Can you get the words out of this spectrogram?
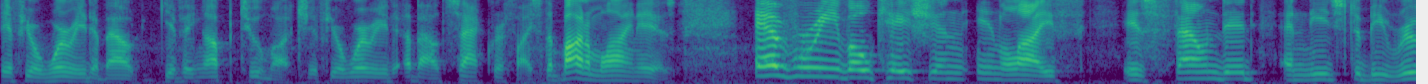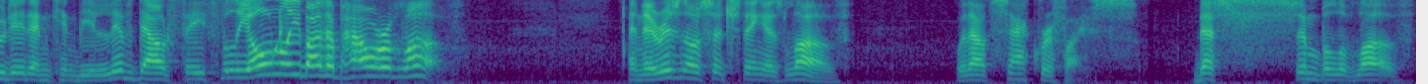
if you're worried about giving up too much, if you're worried about sacrifice. The bottom line is every vocation in life is founded and needs to be rooted and can be lived out faithfully only by the power of love. And there is no such thing as love without sacrifice. Best symbol of love,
